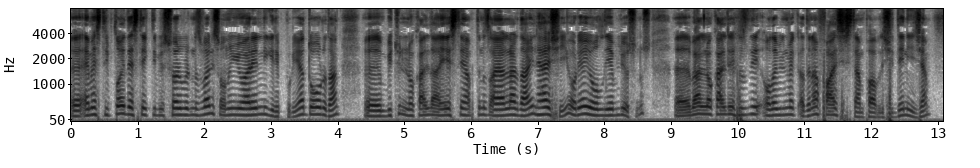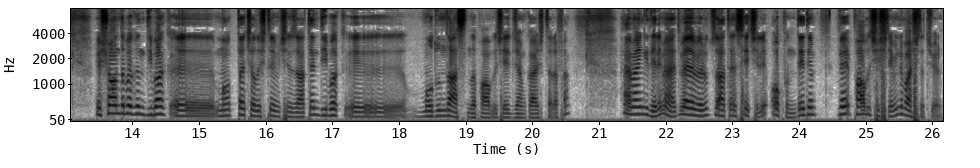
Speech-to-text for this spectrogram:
E, MS deploy destekli bir serverınız var ise onun URL'ini girip buraya doğrudan e, bütün lokalde IIS'te yaptığınız ayarlar dahil her şeyi oraya yollayabiliyorsunuz. E, ben lokalde hızlı olabilmek adına file system publish'i deneyeceğim. Ve şu anda bakın debug e, modda çalıştığım için zaten debug e, modunda aslında publish edeceğim karşı tarafa. Hemen gidelim. Evet Velvet zaten seçili. Open dedim ve publish işlemini başlatıyorum.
